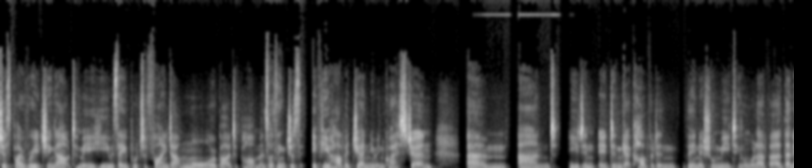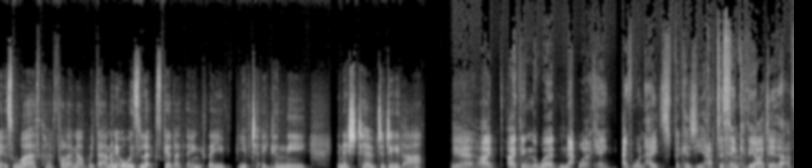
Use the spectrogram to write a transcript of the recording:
just by reaching out to me, he was able to find out more about a department. So I think just if you have a genuine question um, and you didn't it didn't get covered in the initial meeting or whatever, then it's worth kind of following up with them. And it always looks good, I think, that you've you've taken the initiative to do that. Yeah, I I think the word networking everyone hates because you have to yeah. think of the idea that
